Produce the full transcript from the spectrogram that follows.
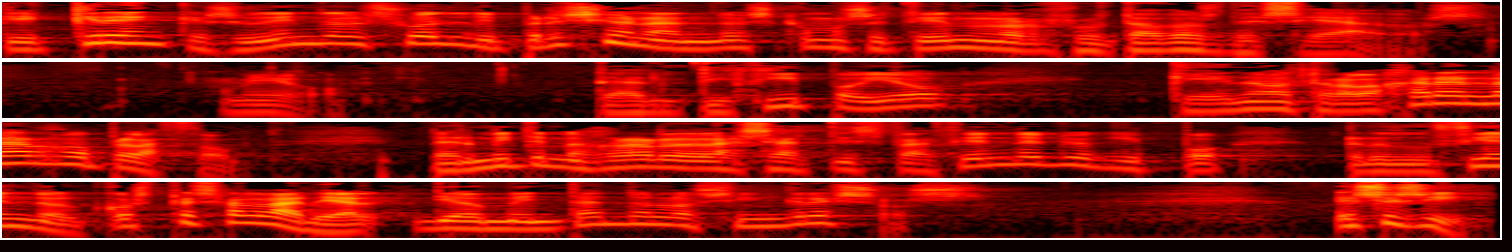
que creen que subiendo el sueldo y presionando es como se tienen los resultados deseados. Amigo, te anticipo yo que no, trabajar a largo plazo permite mejorar la satisfacción de tu equipo reduciendo el coste salarial y aumentando los ingresos. Eso sí,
